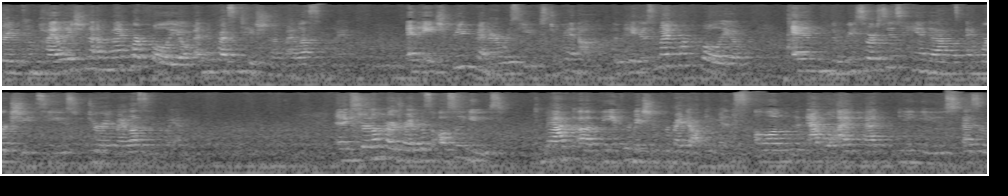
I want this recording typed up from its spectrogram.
during the compilation of my portfolio and the presentation of my lesson plan. An HP printer was used to print off the pages of my portfolio and the resources, handouts, and worksheets used during my lesson plan. An external hard drive was also used to back up the information for my documents, along with an Apple iPad being used as a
